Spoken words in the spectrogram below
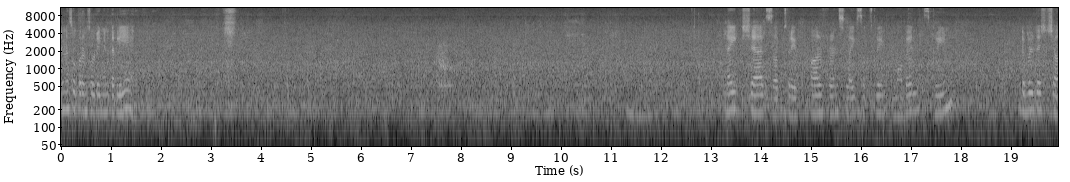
என்ன சூப்பர்னு சொல்கிறீங்கன்னு தெரியலையே. Like share subscribe all friends like subscribe mobile screen double டச்சா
